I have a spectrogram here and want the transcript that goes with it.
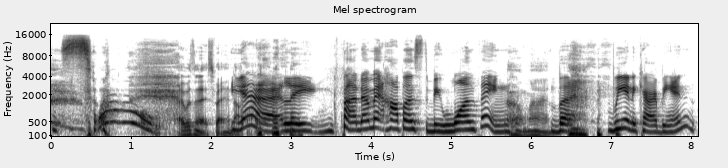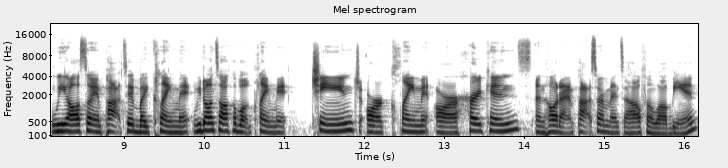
I wasn't expecting that. yeah, like pandemic happens to be one thing. Oh, man. But we in the Caribbean, we also impacted by climate. We don't talk about climate change or climate or hurricanes and how that impacts our mental health and well-being.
